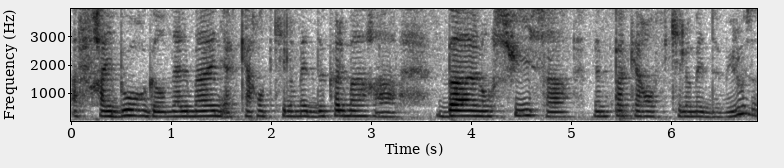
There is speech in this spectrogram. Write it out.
à Freiburg en Allemagne, à 40 km de Colmar, à Bâle en Suisse, à même pas 40 km de Mulhouse.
